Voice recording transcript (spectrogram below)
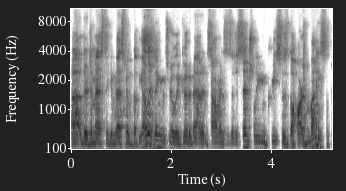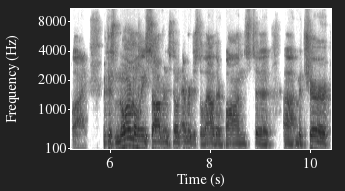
uh, their domestic investment. But the other thing that's really good about it in sovereigns is it essentially increases the hard money supply because normally sovereigns don't ever just allow their bonds to uh, mature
